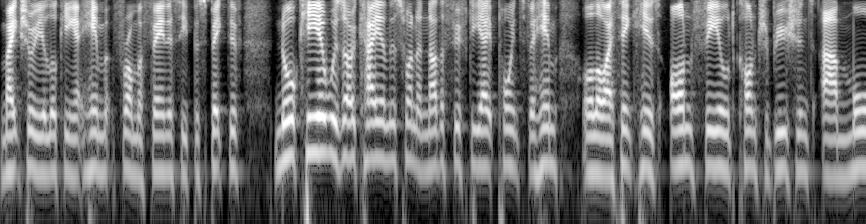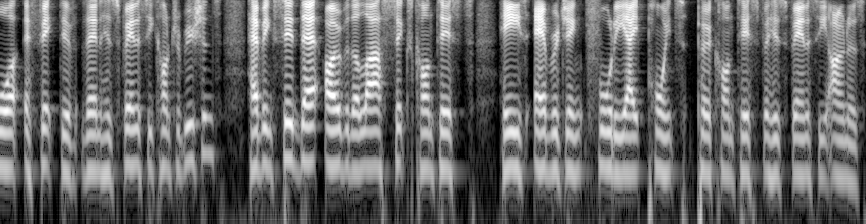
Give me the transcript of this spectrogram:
Make sure you're looking at him from a fantasy perspective. Nortje was okay in this one, another 58 points for him, although I think his on field contributions are more effective than his fantasy contributions. Having said that, over the last six contests, he's averaging 48 points per contest for his fantasy owners.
